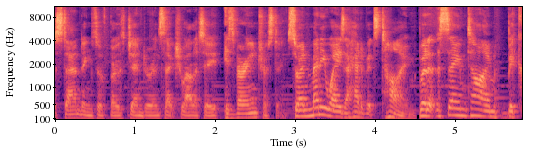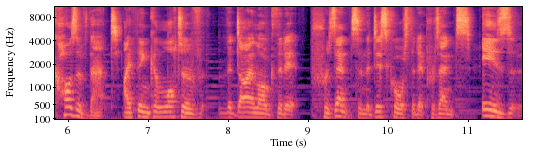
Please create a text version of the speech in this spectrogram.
understandings of both gender and sexuality is very interesting. So in many ways ahead of its time. But at the same time, because of that, I think a lot of the dialogue that it presents and the discourse that it presents is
